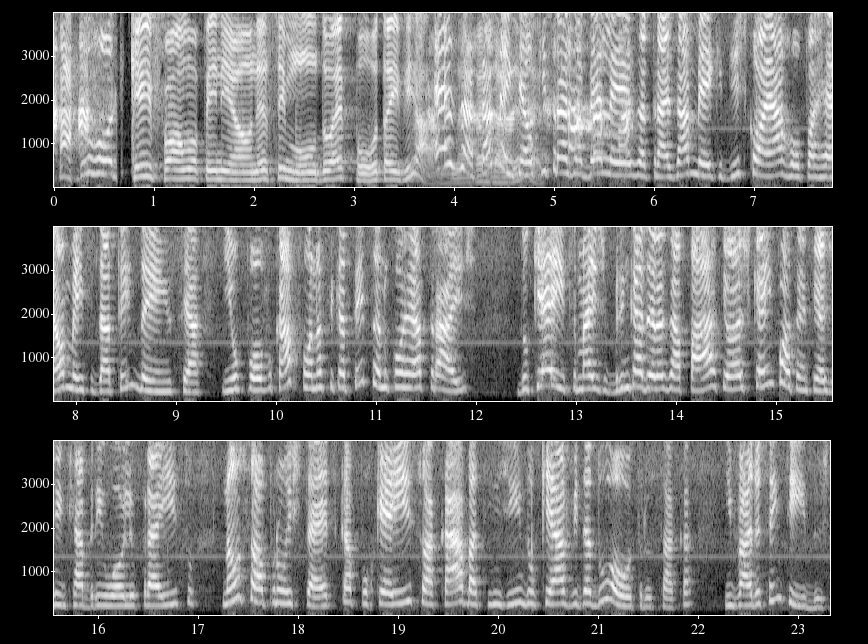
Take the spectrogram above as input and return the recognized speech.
do rodo. Quem forma opinião nesse mundo é puta e viado. Né? Exatamente, né? é, é o que traz a beleza, traz a make, diz qual é a roupa realmente da tendência. E o povo cafona fica tentando correr atrás do que é isso. Mas brincadeiras à parte, eu acho que é importante a gente abrir o olho para isso, não só para uma estética, porque isso acaba atingindo o que é a vida do outro, saca? Em vários sentidos.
